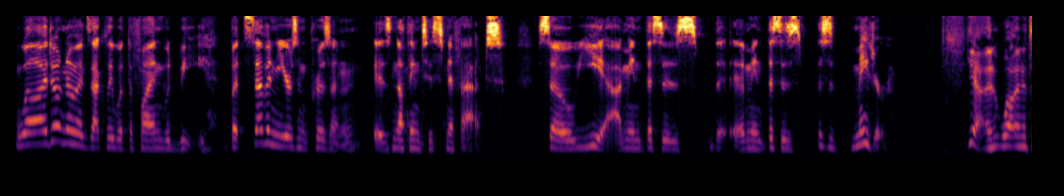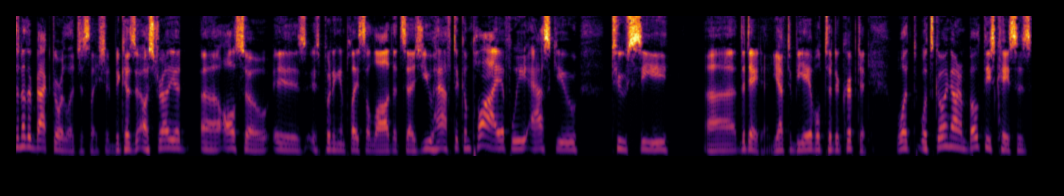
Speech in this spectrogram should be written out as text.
Well, I don't know exactly what the fine would be, but seven years in prison is nothing to sniff at. So, yeah, I mean, this is, I mean, this is this is major. Yeah, and well, and it's another backdoor legislation because Australia uh, also is is putting in place a law that says you have to comply if we ask you to see uh, the data. You have to be able to decrypt it. What what's going on in both these cases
